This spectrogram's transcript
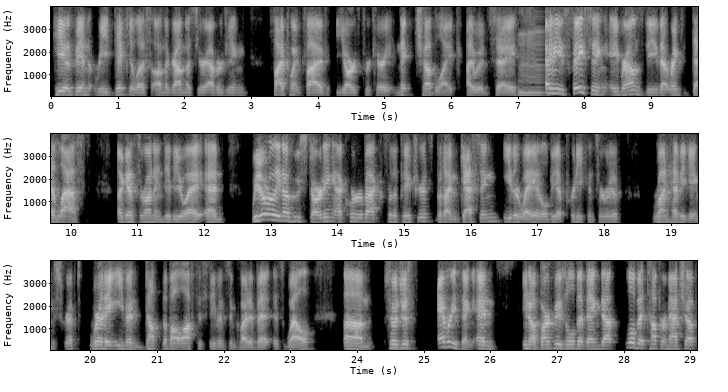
He has been ridiculous on the ground this year, averaging 5.5 yards per carry, Nick Chubb like, I would say. Mhm. And he's facing a Browns D that ranks dead last against the run in DVOA. And we don't really know who's starting at quarterback for the Patriots, but I'm guessing either way, it'll be a pretty conservative run heavy game script where they even dump the ball off to Stevenson quite a bit as well. Um, so just everything. And, you know, Barkley's a little bit banged up, a little bit tougher matchup.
